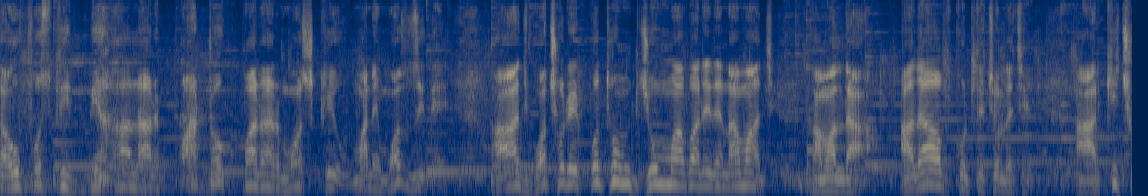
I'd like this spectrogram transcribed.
কলকাতা উপস্থিত বেহালার পাঠক পাড়ার মস্কেও মানে মসজিদে। আজ বছরের প্রথম জুম্মাবারের নামাজ কামালদা আদাব করতে চলেছে। আর কিছু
